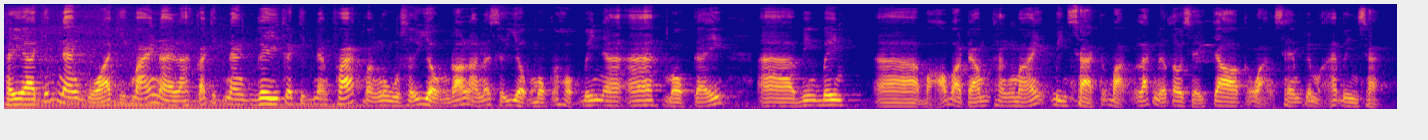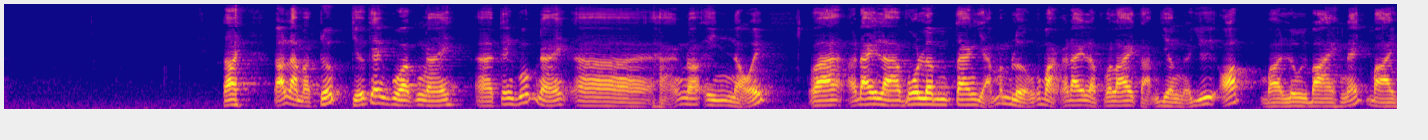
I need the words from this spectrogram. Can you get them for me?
Thì uh, chức năng của chiếc máy này là có chức năng ghi có chức năng phát và nguồn sử dụng. Đó là nó sử dụng một cái hộp pin AA một cái à, viên pin à, bỏ vào trong thân máy pin sạc. Các bạn lát nữa tôi sẽ cho các bạn xem cái mã pin sạc. Đây đó là mặt trước. Chữ cái quật này à, cái quốc này à, hãng nó in nổi. Và ở đây là volume tan giảm âm lượng. Các bạn ở đây là play tạm dừng ở dưới off và lùi bài nét bài.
